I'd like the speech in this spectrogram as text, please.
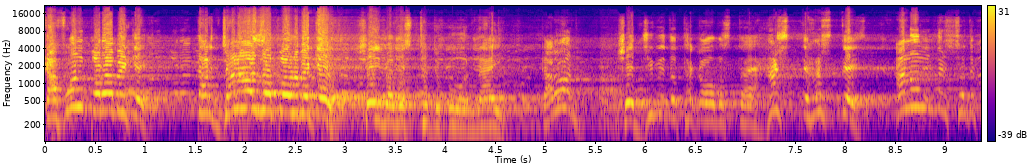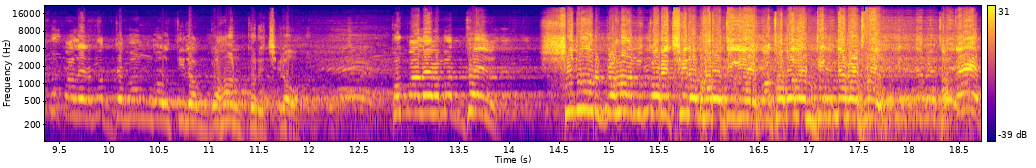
কাফন পরাবে কে? তার জানাজা পড়বে কে? সেই ব্যবস্থাটুকু নাই। কারণ সে জীবিত থাকা অবস্থায় হাসতে হাসতে আনন্দের সাথে কপালের মধ্যে মঙ্গল তিলক গ্রহণ করেছিল। কপালের মধ্যে সিঁদুর গ্রহণ করেছিল ভারতে গিয়ে। কথা বলেন ঠিক না বেঠে? অতএব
